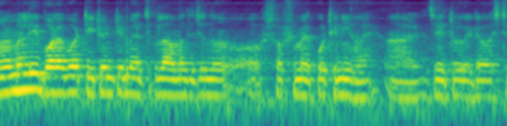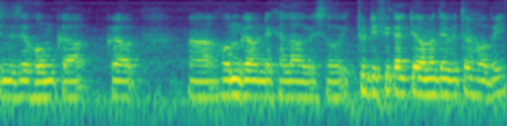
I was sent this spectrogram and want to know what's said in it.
নর্মালি বরাবর টি টোয়েন্টি ম্যাচগুলো আমাদের জন্য সবসময় কঠিনই হয়। আর যেহেতু এটা ওয়েস্ট ইন্ডিজের হোম ক্রাউড হোম গ্রাউন্ডে খেলা হবে সো একটু ডিফিকাল্টি আমাদের ভিতর হবেই।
